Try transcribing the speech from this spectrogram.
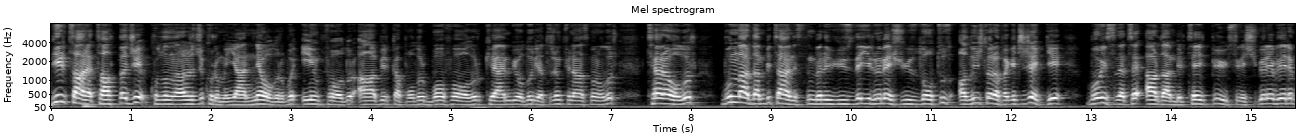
bir tane tahtacı kullanan aracı kurumun yani ne olur bu? Info olur, A1 Kap olur, BOFA olur, QNB olur, yatırım finansman olur, Terra olur. Bunlardan bir tanesinin böyle %25, %30 alıcı tarafa geçecek ki bu hissede tekrardan bir tepki yükselişi görebilirim.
